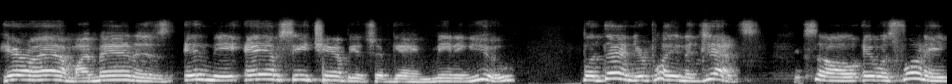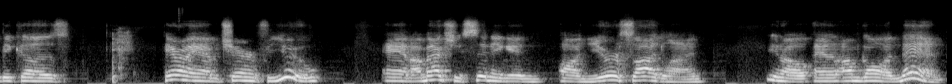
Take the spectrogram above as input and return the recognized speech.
here I am. My man is in the AFC championship game, meaning you, but then you're playing the Jets. So it was funny because here I am cheering for you, and I'm actually sitting in on your sideline, you know, and I'm going, man,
